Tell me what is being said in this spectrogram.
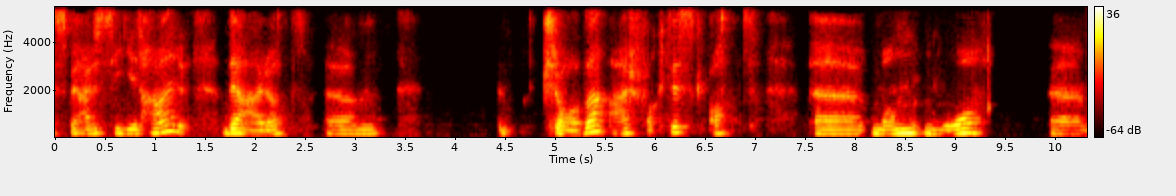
SPR sier her, det er at um, kravet er faktisk at eh, man må eh,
